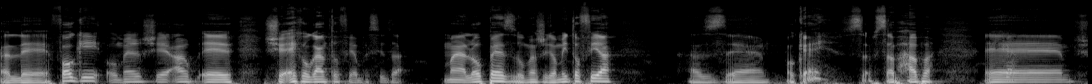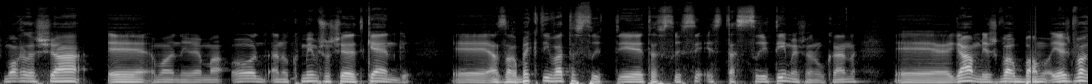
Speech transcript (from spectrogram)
על אה, פוגי, אומר ש-R- אה, שאקו גם תופיע בסדרה. מאיה לופז, הוא אומר שגם היא תופיע, אז אוקיי, סב- סבבה. אה, שמועה חדשה, אה, בואו נראה מה עוד, הנוקמים שושלת קנג. אה, אז הרבה כתיבת תסריט, אה, תסריסי- תסריטים יש לנו כאן. אה, גם יש כבר, יש כבר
